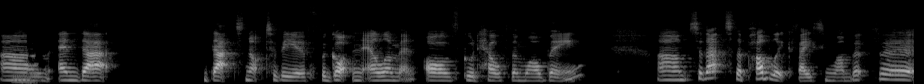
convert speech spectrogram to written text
um, and that that's not to be a forgotten element of good health and well-being. Um, so that's the public-facing one, but for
